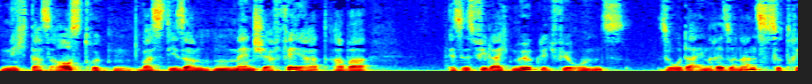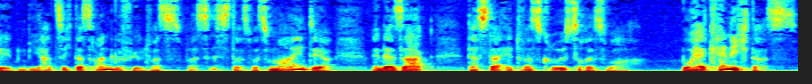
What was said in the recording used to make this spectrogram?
nicht das ausdrücken, was dieser Mensch erfährt, aber es ist vielleicht möglich für uns, so da in Resonanz zu treten. Wie hat sich das angefühlt? Was, was ist das? Was meint er, wenn er sagt, dass da etwas Größeres war? Woher kenne ich das?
